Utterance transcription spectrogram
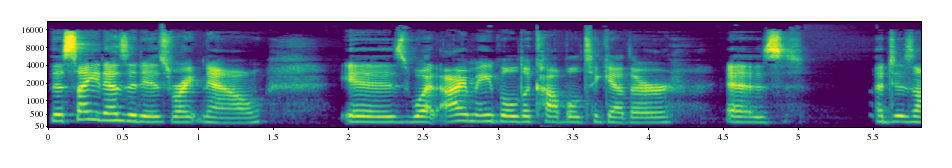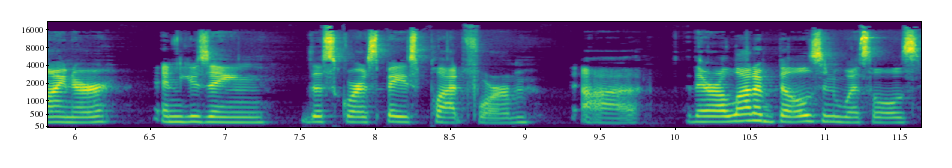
the site as it is right now is what I'm able to cobble together as a designer and using the Squarespace platform. Uh, there are a lot of bells and whistles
